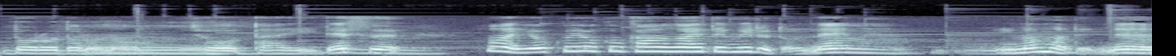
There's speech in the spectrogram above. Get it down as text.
ドロドロの状態です。まあ、よくよく考えてみるとね、今までね、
